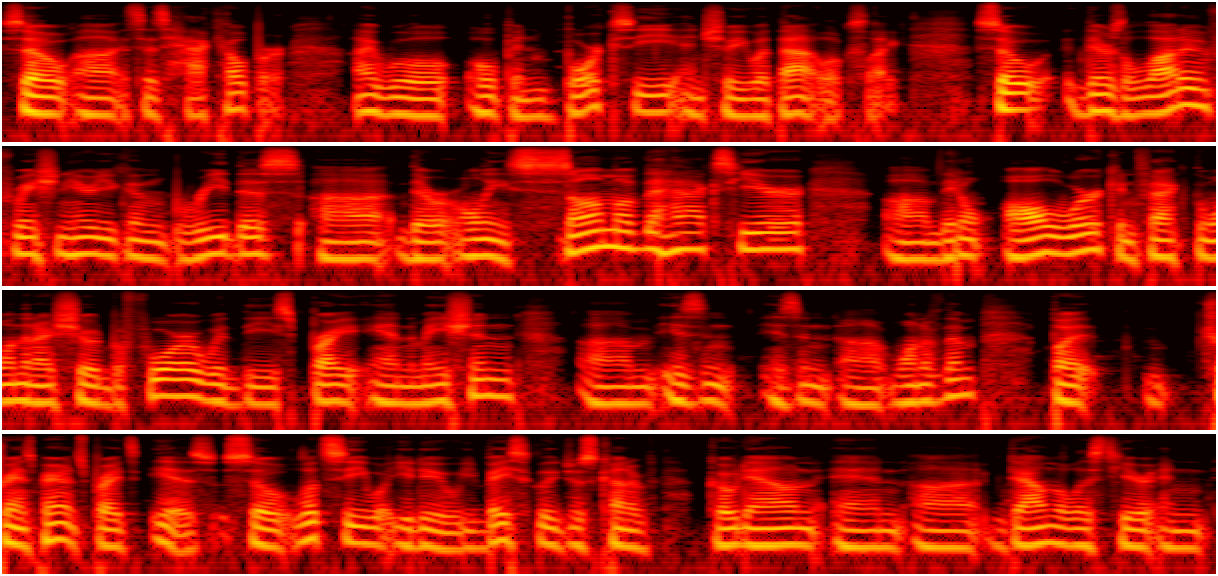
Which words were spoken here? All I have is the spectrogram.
So uh, it says Hack Helper. I will open Borksy and show you what that looks like. So there's a lot of information here. You can read this. Uh, there are only some of the hacks here. Um, they don't all work. In fact, the one that I showed before with the sprite animation um, isn't isn't uh, one of them. But transparent sprites is. So let's see what you do. You basically just kind of go down and uh, down the list here and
